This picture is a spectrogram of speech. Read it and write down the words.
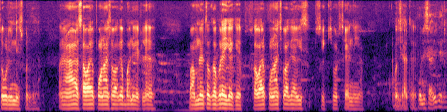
ચોરી નિષ્ફળ ગયો અને આ સવારે પોણા છ વાગે બની એટલે અમને તો ગભરાઈ ગયા કે સવારે પોણા છ વાગે આવી સિક્યોર છે નહીં. કોઈ જાતે. પોલીસ આવી ગઈ? છે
